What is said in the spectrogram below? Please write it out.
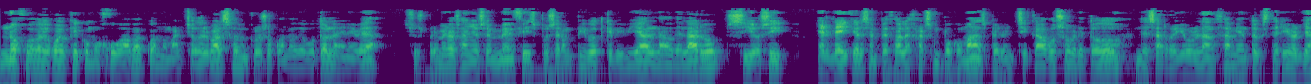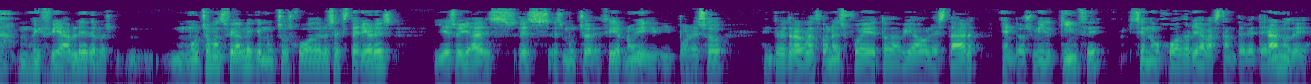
no juega igual que como jugaba cuando marchó del Barça incluso cuando debutó en la NBA. Sus primeros años en Memphis pues era un pivot que vivía al lado del aro sí o sí. El Lakers empezó a alejarse un poco más, pero en Chicago sobre todo desarrolló un lanzamiento exterior ya muy fiable, de los mucho más fiable que muchos jugadores exteriores y eso ya es, es, mucho decir, ¿no? Y, y por eso, entre otras razones, fue todavía All-Star en 2015, siendo un jugador ya bastante veterano de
